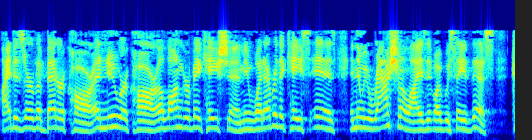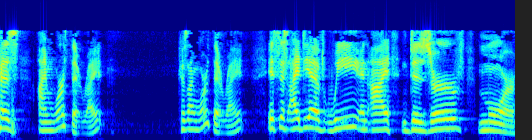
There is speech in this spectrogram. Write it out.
I deserve a better car, a newer car, a longer vacation. I mean, whatever the case is. And then we rationalize it by we say this, because I'm worth it, right? Because I'm worth it, right? It's this idea of we and I deserve more.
